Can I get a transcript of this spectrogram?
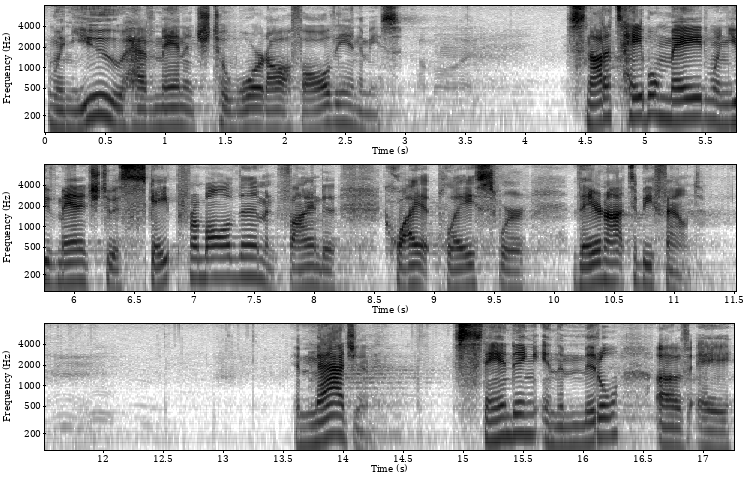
when you have managed to ward off all the enemies. It's not a table made when you've managed to escape from all of them and find a quiet place where they're not to be found. Imagine standing in the middle of a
